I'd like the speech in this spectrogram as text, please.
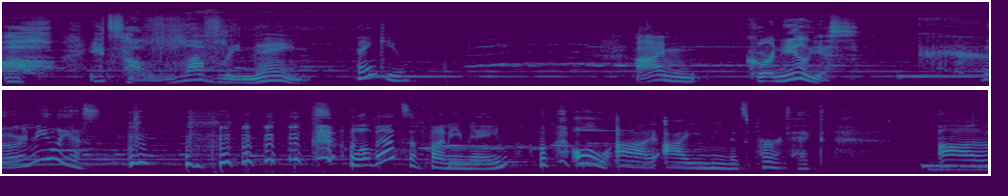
Oh, it's a lovely name. Thank you. I'm Cornelius. Cornelius. well, that's a funny name. Oh, I, I mean, it's perfect. Uh,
